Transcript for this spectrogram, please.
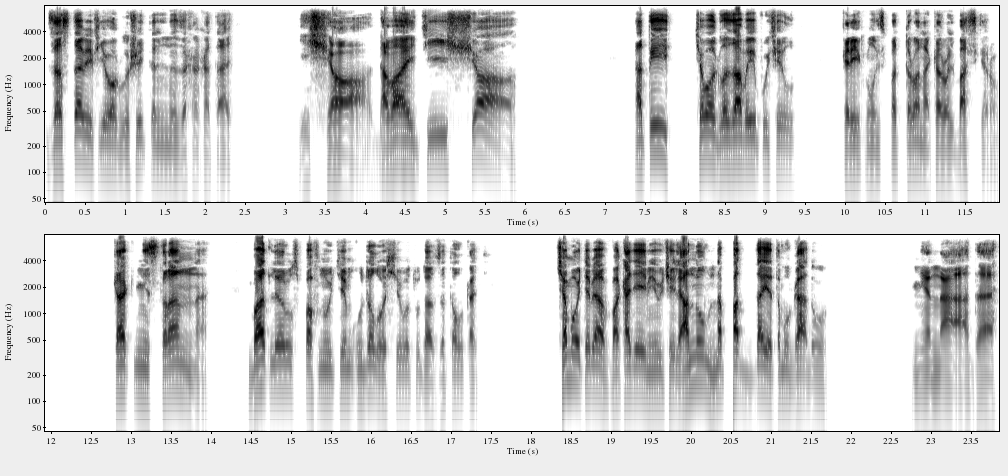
заставив его оглушительно захохотать. «Еще! Давайте еще!» «А ты чего глаза выпучил?» — крикнул из-под трона король Баскеру. Как ни странно, Батлеру с Пафнутием удалось его туда затолкать. — Чему тебя в академии учили? А ну, нападай этому гаду! — Не надо,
